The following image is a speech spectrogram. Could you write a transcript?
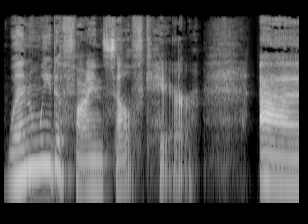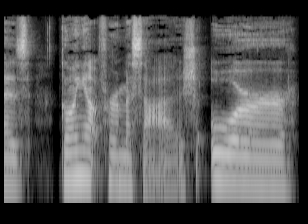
when we define self care as going out for a massage or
